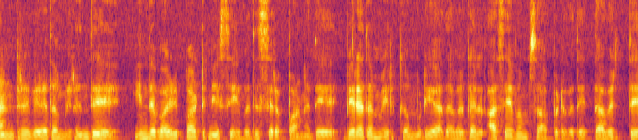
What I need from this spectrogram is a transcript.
அன்று விரதம் இருந்து இந்த வழிபாட்டினை செய்வது சிறப்பானது. விரதம் இருக்க முடியாதவர்கள் அசைவம் சாப்பிடுவதை தவிர்த்து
